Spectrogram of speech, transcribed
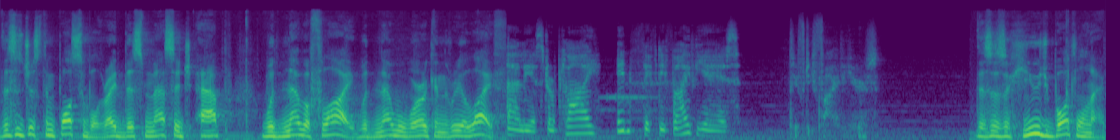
This is just impossible, right? This message app would never fly, would never work in real life. Earliest reply in 55 years. 55 years. This is a huge bottleneck.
